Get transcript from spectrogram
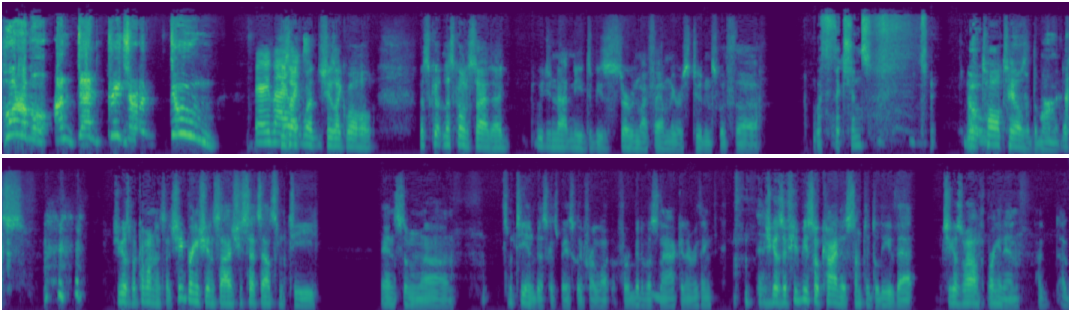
Horrible, undead creature of doom. Very She's violent. like, "Well," she's like, "Well, let's go. Let's go inside. I we do not need to be disturbing my family or students with uh With fictions? No. with tall tales at the moment. Let's." She goes, "But come on inside." She brings you inside. She sets out some tea and some um, some tea and biscuits basically for a, for a bit of a snack and everything. And she goes, "If you'd be so kind as simply to leave that." She goes, "Well, bring it in. I'd, I'd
